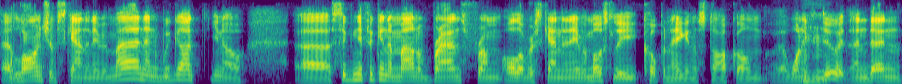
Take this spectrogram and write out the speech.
uh, launch of Scandinavian Man?" And we got you know a significant amount of brands from all over Scandinavia, mostly Copenhagen and Stockholm, uh, wanting mm-hmm. to do it. And then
